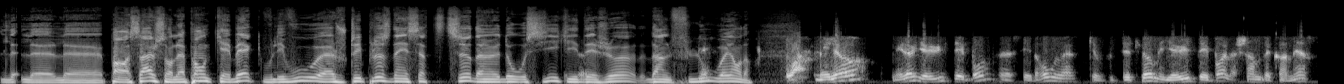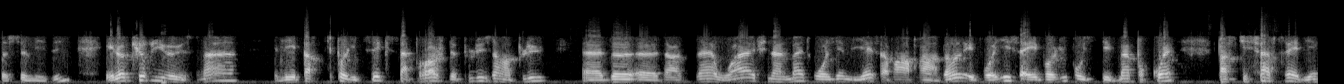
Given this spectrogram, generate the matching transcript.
le, passage sur le pont de Québec, voulez-vous ajouter plus d'incertitude à un dossier qui est déjà dans le flou? Voyons donc. Oui, mais là, mais là, il y a eu le débat, c'est drôle hein, ce que vous dites là, mais il y a eu le débat à la Chambre de commerce ce midi. Et là, curieusement, les partis politiques s'approchent de plus en plus euh, de, euh, en disant Ouais, finalement, troisième lien, ça va en prendre un. Et vous voyez, ça évolue positivement. Pourquoi? Parce qu'ils savent très bien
